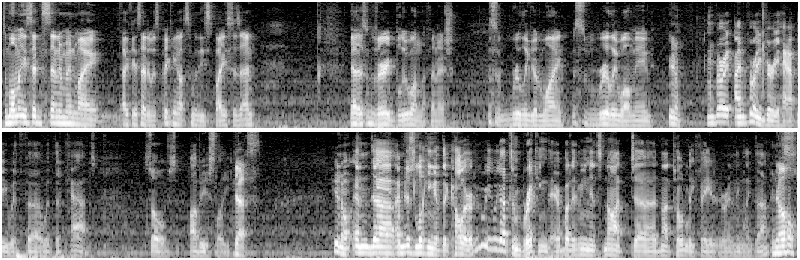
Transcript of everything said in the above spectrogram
The moment you said cinnamon, my like I said, it was picking out some of these spices, and yeah, this one's very blue on the finish. This is really good wine. This is really well made. Yeah, I'm very I'm very very happy with uh, with the cabs, Sauves, obviously. Yes. You know, and uh, I'm just looking at the color. We, we got some bricking there, but I mean, it's not uh, not totally faded or anything like that. No. It's-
